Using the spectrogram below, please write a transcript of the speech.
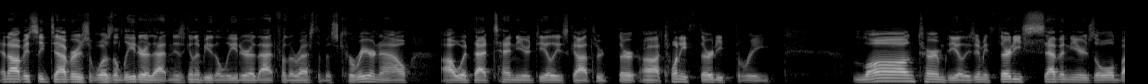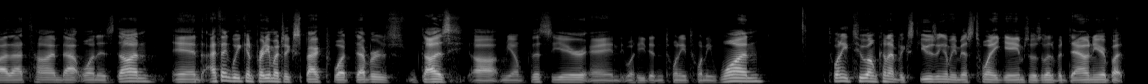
And obviously, Devers was the leader of that and is going to be the leader of that for the rest of his career now uh, with that 10 year deal he's got through thir- uh, 2033 long term deal. He's going to be 37 years old by that time that one is done. And I think we can pretty much expect what Devers does, uh, you know, this year and what he did in 2021. 22, I'm kind of excusing him. He missed 20 games. It was a bit of a down year. But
